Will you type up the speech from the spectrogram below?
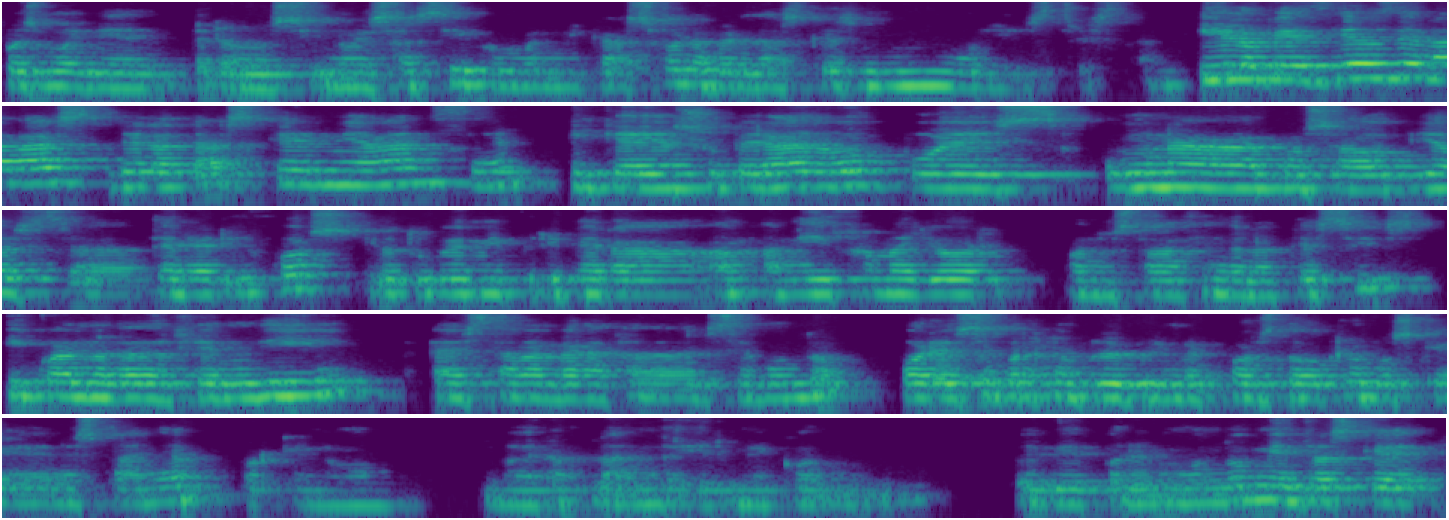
pues muy bien. Pero si no es así, como en mi caso, la verdad es que es muy estresante. Y lo que decías de la, de la tasca en mi avance y que haya superado, pues una cosa obvia es tener hijos. Yo tuve mi primera, a, a mi hija mayor cuando estaba haciendo la tesis y cuando la defendí estaba embarazada del segundo. Por eso, por ejemplo, el primer postdoc lo busqué en España, porque no, no era plan de irme con bebé por el mundo, mientras que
